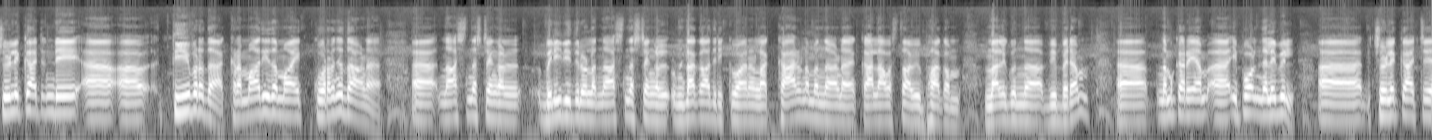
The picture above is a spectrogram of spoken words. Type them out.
ചുഴലിക്കാറ്റിന്റെ തീവ്രത ക്രമാതീതമായി കുറഞ്ഞതാണ്. നാശനഷ്ടങ്ങൾ വലിയ രീതിയിലുള്ള നാശനഷ്ടങ്ങൾ ഉണ്ടാകാതിരിക്കുവാനുള്ള കാരണമെന്നാണ് കാലാവസ്ഥാ വിഭാഗം നൽകുന്ന വിവരം. നമുക്കറിയാം ഇപ്പോൾ നിലവിൽ ചുഴലിക്കാറ്റ്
